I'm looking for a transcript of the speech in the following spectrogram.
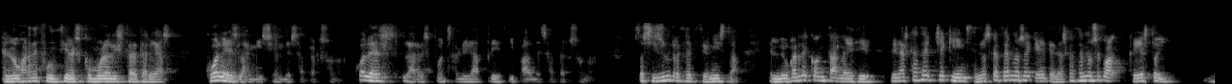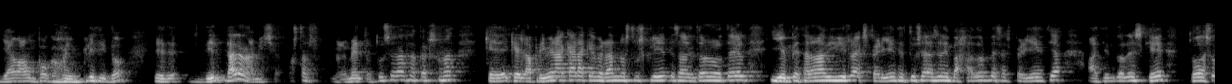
en lugar de funciones como una lista de tareas, ¿Cuál es la misión de esa persona? ¿Cuál es la responsabilidad principal de esa persona? O sea, si es un recepcionista, en lugar de contarle, decir, tendrás que hacer check-ins, tendrás que hacer no sé qué, tendrás que hacer no sé cuál, que esto ya va un poco implícito, dale una misión. Ostras, me lo invento. Tú serás la persona que, que, la primera cara que verán nuestros clientes al entrar del hotel y empezarán a vivir la experiencia. Tú serás el embajador de esa experiencia, haciéndoles que todas.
